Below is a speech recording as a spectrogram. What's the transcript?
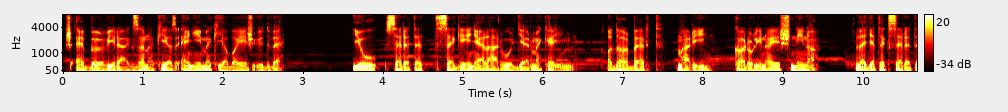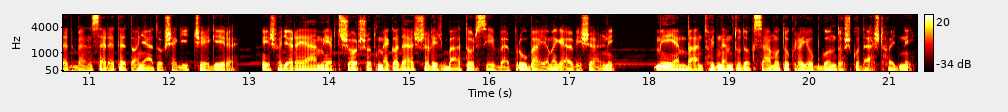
s ebből virágzanak ki az enyémek jaba és üdve. Jó, szeretett, szegény, elárvult gyermekeim, Adalbert, Mari, Karolina és Nina, legyetek szeretetben szeretett anyátok segítségére, és hogy a reámért sorsot megadással és bátor szívvel próbálja meg elviselni. Mélyen bánt, hogy nem tudok számotokra jobb gondoskodást hagyni.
